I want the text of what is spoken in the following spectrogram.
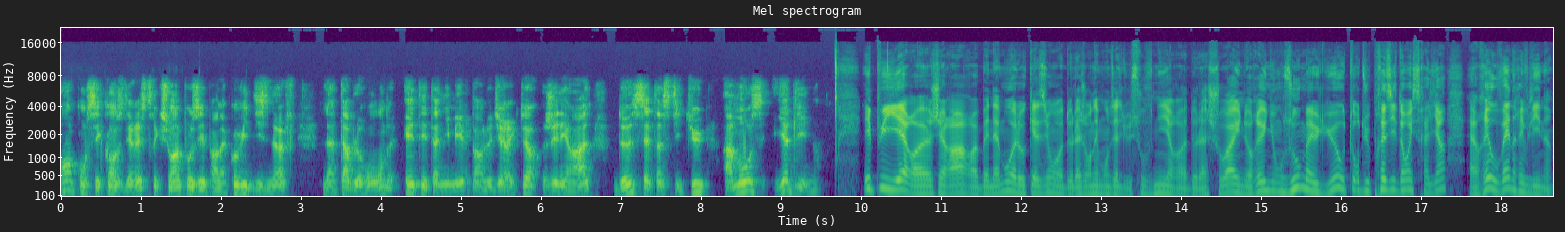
en conséquence des restrictions imposées par la Covid-19 la table ronde était animée par le directeur général de cet institut, Amos Yadlin. Et puis hier, euh, Gérard Benamou, à l'occasion de la journée mondiale du souvenir de la Shoah, une réunion Zoom a eu lieu autour du président israélien Reuven Rivlin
